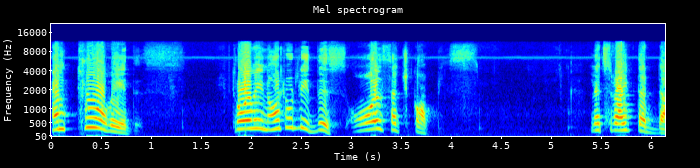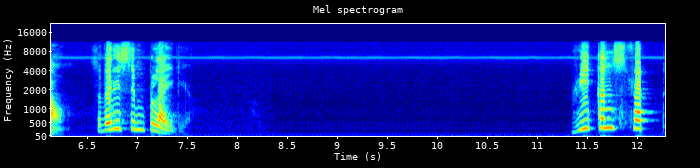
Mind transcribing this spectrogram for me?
and throw away this throw away not only this all such copies. Let us write that down. It is a very simple idea. Reconstruct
